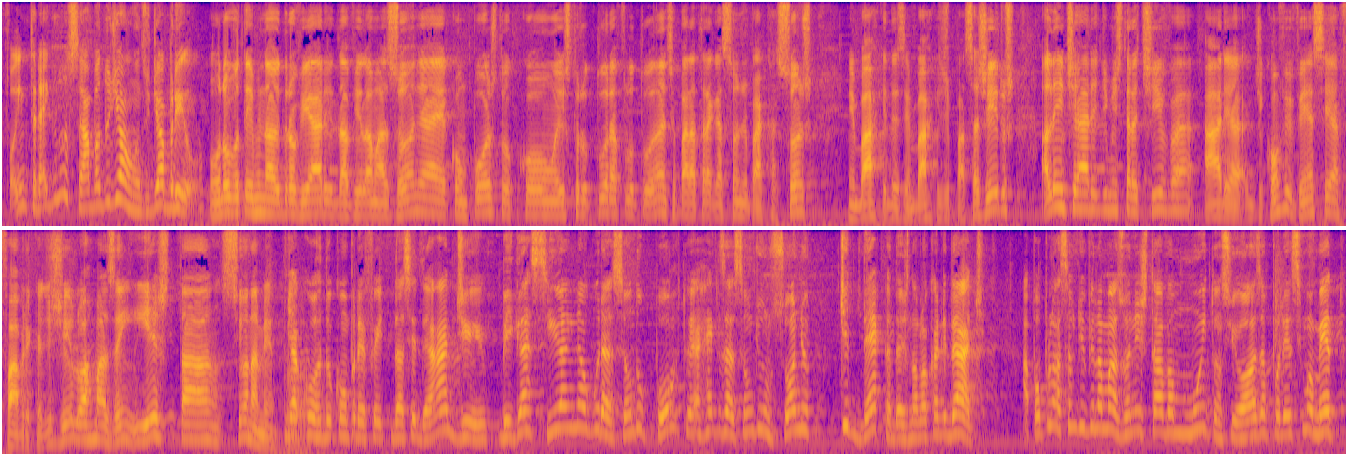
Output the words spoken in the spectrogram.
foi entregue no sábado, dia 11 de abril. O novo terminal hidroviário da Vila Amazônia é composto com estrutura flutuante para a tragação de embarcações, embarque e desembarque de passageiros, além de área administrativa, área de convivência, fábrica de gelo, armazém e estacionamento. De acordo com o prefeito da cidade, Bigacia, a inauguração do porto é a realização de um sonho de décadas na localidade. A população de Vila Amazônia estava muito ansiosa por esse momento,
